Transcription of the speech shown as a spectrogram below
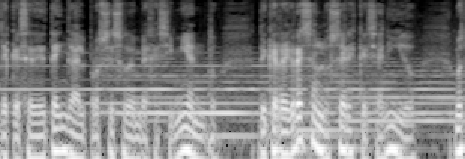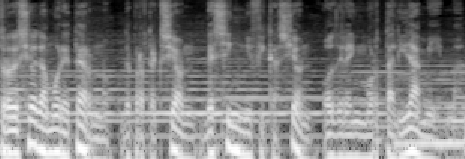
de que se detenga el proceso de envejecimiento, de que regresen los seres que se han ido, nuestro deseo de amor eterno, de protección, de significación o de la inmortalidad misma.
